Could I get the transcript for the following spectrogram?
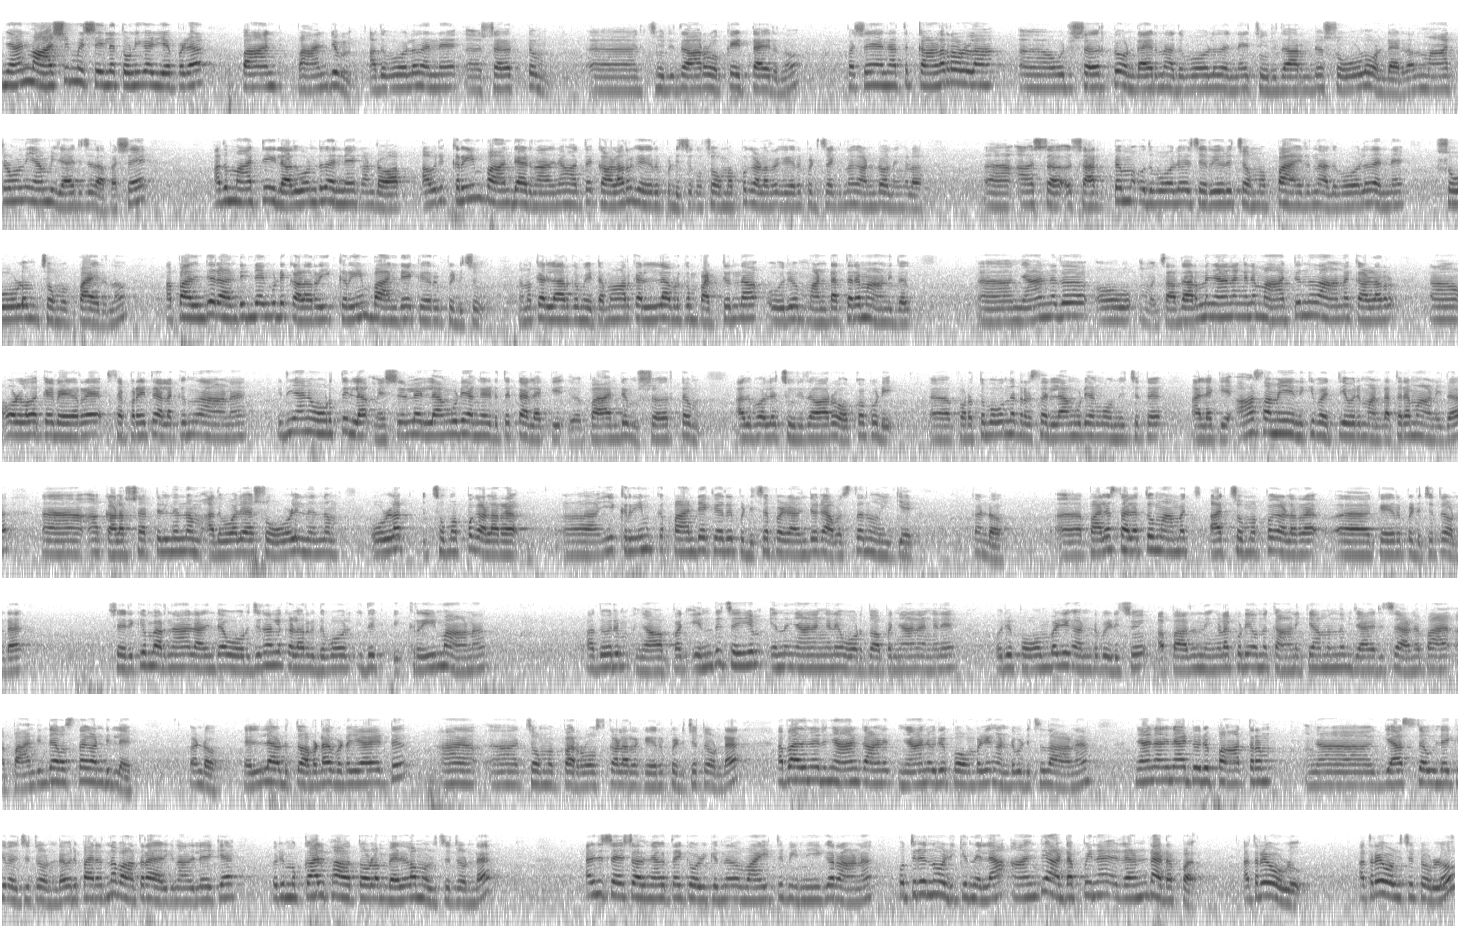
ഞാൻ വാഷിംഗ് മെഷീനിൽ തുണി കഴിയപ്പോൾ പാന്റ് പാന്റും അതുപോലെ തന്നെ ഷർട്ടും ചുരിദാറും ഒക്കെ ഇട്ടായിരുന്നു. പക്ഷേ അതിനകത്ത് കളറുള്ള ഒരു ഷർട്ടും ഉണ്ടായിരുന്നു. അതുപോലെ തന്നെ ചുരിദാറിന്റെ ഷോളും ഉണ്ടായിരുന്നു. അത് മാറ്റണമെന്ന് ഞാൻ വിചാരിച്ചതാണ് പക്ഷേ അത് മാറ്റിയില്ല. അതുകൊണ്ട് തന്നെ കണ്ടോ ആ ഒരു ക്രീം പാന്റായിരുന്നു. അതിനകത്ത് കളർ കയറി പിടിച്ച് ചുമപ്പ് കളർ കയറി പിടിച്ചേക്കുന്നത് കണ്ടോ നിങ്ങൾ ആ ഷർട്ടും അതുപോലെ ചെറിയൊരു ചുമപ്പായിരുന്നു. അതുപോലെ തന്നെ ഷോളും ചുമപ്പായിരുന്നു. അപ്പോൾ അതിന്റെ രണ്ടിന്റെയും കൂടി കളർ ഈ ക്രീം പാന്റേ കയറി പിടിച്ചു. നമുക്കെല്ലാവർക്കും വീട്ടമ്മമാർക്ക് എല്ലാവർക്കും പറ്റുന്ന ഒരു മണ്ടത്തരമാണിത്. ഞാനത് സാധാരണ ഞാൻ അങ്ങനെ മാറ്റുന്നതാണ് കളർ ഉള്ളതൊക്കെ വേറെ സെപ്പറേറ്റ് അലക്കുന്നതാണ്. ഇത് ഞാൻ ഓർത്തില്ല. മെഷീനിലെല്ലാം കൂടി അങ്ങ് എടുത്തിട്ട് അലക്കി പാന്റും ഷർട്ടും അതുപോലെ ചുരിദാറും ഒക്കെ കൂടി. പുറത്തു പോകുന്ന ഡ്രസ്സ് എല്ലാം കൂടി അങ്ങ് ഒന്നിച്ചിട്ട് അലക്കി. ആ സമയം എനിക്ക് പറ്റിയ ഒരു മണ്ടത്തരമാണിത്. ആ കളർ ഷർട്ടിൽ നിന്നും അതുപോലെ ആ ഷോളിൽ നിന്നും ഉള്ള ചുമപ്പ് കളറ് ഈ ക്രീം പാന്റേ കയറി പിടിച്ചപ്പോഴ അതിന്റെ ഒരു അവസ്ഥ നോക്കിക്കേ കണ്ടോ? പല സ്ഥലത്തും ആമ ആ ചുമപ്പ് കളറ് കയറി പിടിച്ചിട്ടുണ്ട്. ശരിക്കും പറഞ്ഞാൽ അതിന്റെ ഒറിജിനൽ കളർ ഇതുപോലെ ഇത് ക്രീമാണ് അതൊരു അപ്പം എന്ത് ചെയ്യും എന്ന് ഞാൻ അങ്ങനെ ഓർത്തു. അപ്പം ഞാൻ അങ്ങനെ ഒരു പോംവഴി കണ്ടുപിടിച്ചു. അപ്പോൾ അത് നിങ്ങളെ കൂടി ഒന്ന് കാണിക്കാമെന്ന് വിചാരിച്ചാണ്. പാ പാന്റിന്റെ അവസ്ഥ കണ്ടില്ലേ? കണ്ടോ? എല്ലായിടത്തും അവിടെ ഇവിടെയായിട്ട് ചുമപ്പ റോസ് കളർ കയറി പിടിച്ചിട്ടുണ്ട്. അപ്പോൾ അതിനൊരു ഞാൻ കാണി ഞാനൊരു പോംവഴി കണ്ടുപിടിച്ചതാണ്. ഞാൻ അതിനായിട്ടൊരു പാത്രം ഗ്യാസ് സ്റ്റൗവിലേക്ക് വെച്ചിട്ടുണ്ട്. ഒരു പരന്ന പാത്രമായിരിക്കണം. അതിലേക്ക് ഒരു മുക്കാൽ ഭാഗത്തോളം വെള്ളം ഒഴിച്ചിട്ടുണ്ട്. അതിനുശേഷം അതിനകത്തേക്ക് ഒഴിക്കുന്നത് വൈറ്റ് വിനീഗറാണ്. ഒത്തിരി ഒന്നും ഒഴിക്കുന്നില്ല. അതിന്റെ അടപ്പിന് രണ്ടടപ്പ്. അത്രയേ ഉള്ളൂ. അത്രയേ ഒഴിച്ചിട്ടുള്ളൂ.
